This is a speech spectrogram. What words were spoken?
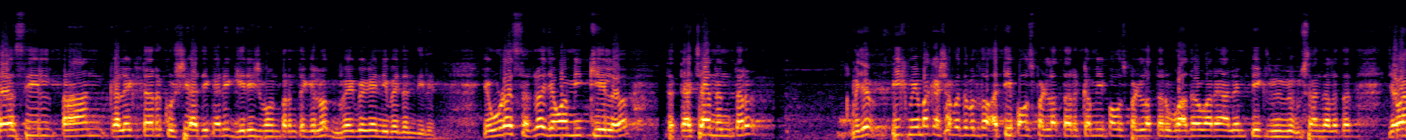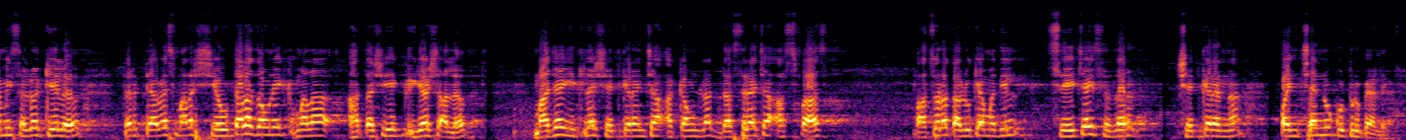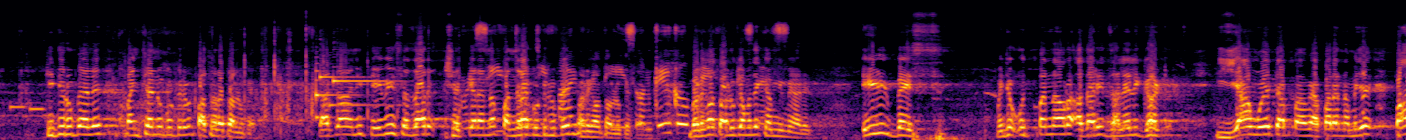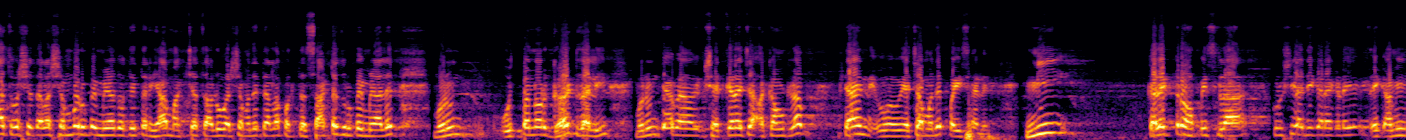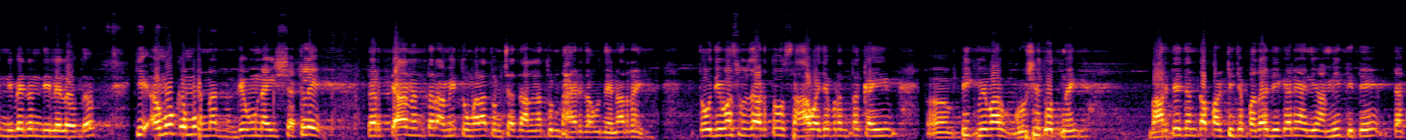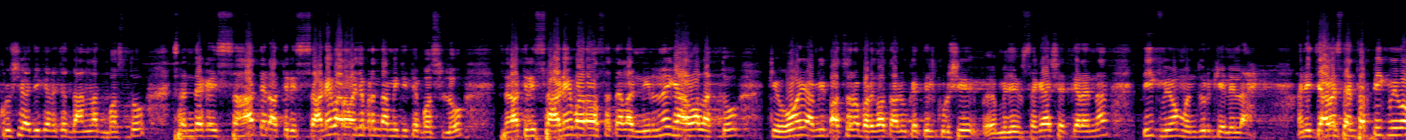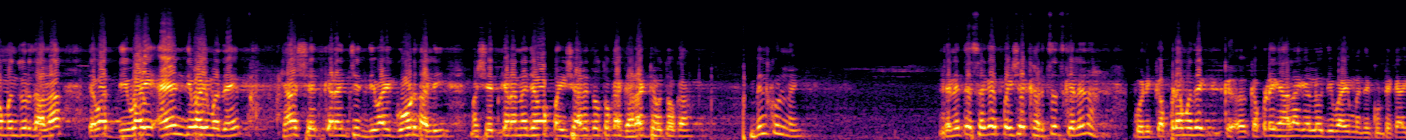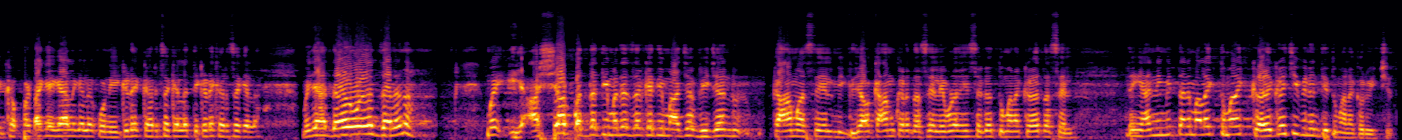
तहसील प्राण कलेक्टर कृषी अधिकारी गिरीश भवनपर्यंत गेलो वेगवेगळे निवेदन दिले. एवढं सगळं जेव्हा मी केलं तर त्याच्यानंतर म्हणजे पीक विमा कशाबद्दल बोलतो? अति पाऊस पडला तर कमी पाऊस पडला तर वादळ वारे आले पीक नुकसान झालं तर. जेव्हा मी सगळं केलं तर त्यावेळेस मला शेवटाला जाऊन एक मला हाताशी एक यश आलं. माझ्या इथल्या शेतकऱ्यांच्या अकाउंटला दसऱ्याच्या आसपास पाचोरा तालुक्यामधील सेहेचाळीस हजार शेतकऱ्यांना पंच्याण्णव कोटी रुपये आले किती रुपये आले पंच्याण्णव कोटी रुपये पाचोरा तालुक्यात. काका आणि तेवीस हजार शेतकऱ्यांना पंधरा कोटी रुपये भडगाव तालुक्यात. भडगाव तालुक्यामध्ये कमी मिळाले इल्ड बेस म्हणजे उत्पन्नावर आधारित झालेली घट यामुळे त्या व्यापाऱ्यांना म्हणजे पाच वर्ष त्याला शंभर रुपये मिळत होते तर ह्या मागच्या चालू वर्षामध्ये त्याला फक्त साठच रुपये मिळालेत. म्हणून उत्पन्नावर घट झाली. म्हणून त्या शेतकऱ्याच्या अकाउंटला त्या याच्यामध्ये पैसे आलेत. मी कलेक्टर ऑफिसला कृषी अधिकाऱ्याकडे एक आम्ही निवेदन दिलेलं होतं की अमुक अमुक देऊ नाही शकले तर त्यानंतर आम्ही तुम्हाला तुमच्या दालनातून बाहेर जाऊ देणार नाही. तो दिवस उजाडतो सहा वाजेपर्यंत काही पीक विमा घोषित होत नाही. भारतीय जनता पार्टीचे पदाधिकारी आणि आम्ही तिथे त्या कृषी अधिकाऱ्याच्या दालनात बसतो. संध्याकाळी सहा ते रात्री साडेबारा वाजेपर्यंत आम्ही तिथे बसलो. रात्री साडेबारा वाजता त्याला निर्णय घ्यावा लागतो की होय आम्ही पाचोरा बडगाव तालुक्यातील कृषी म्हणजे सगळ्या शेतकऱ्यांना पीक विमा मंजूर केलेला आहे. आणि ज्यावेळेस त्यांचा पीक विमा मंजूर झाला तेव्हा दिवाळी अँड दिवाळीमध्ये ह्या शेतकऱ्यांची दिवाळी गोड झाली. मग शेतकऱ्यांना जेव्हा पैसे आले तो तो काय घरात ठेवतो का? बिलकुल नाही. त्याने ते सगळे पैसे खर्चच केले ना. कोणी कपड्यामध्ये कपडे घ्यायला गेलो दिवाळीमध्ये कुठे काही फटाके घ्यायला गेलो कोणी इकडे खर्च केला तिकडे खर्च केला. म्हणजे हा दळवळच झालं ना. मग अशा पद्धतीमध्ये जर कधी माझं व्हिजन काम असेल मी जेव्हा काम करत असेल एवढं हे सगळं तुम्हाला कळत असेल तर या निमित्ताने मला एक तुम्हाला कळकळीची विनंती तुम्हाला करू इच्छितो.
